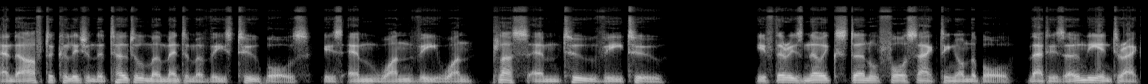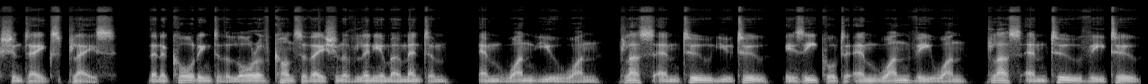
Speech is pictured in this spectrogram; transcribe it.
And after collision the total momentum of these two balls is m1v1 plus m2v2. If there is no external force acting on the ball, that is only interaction takes place, then according to the law of conservation of linear momentum, m1u1 plus m2u2 is equal to m1v1 plus m2v2.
